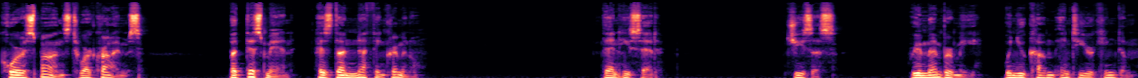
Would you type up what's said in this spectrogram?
corresponds to our crimes. But this man has done nothing criminal. Then he said, Jesus, Remember me when you come into your kingdom.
